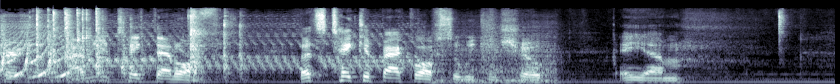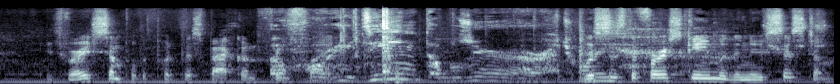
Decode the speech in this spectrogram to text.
Kurt, have you take that off? Let's take it back off so we can show a um. It's very simple to put this back on free Oh, play. 418, double zero, 20. This is the first game with the new system.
